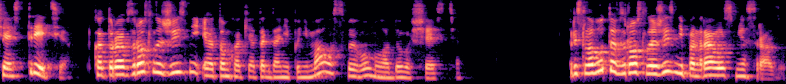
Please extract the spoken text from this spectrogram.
Часть третья, в которой о взрослой жизни и о том, как я тогда не понимала своего молодого счастья. Пресловутая взрослая жизнь не понравилась мне сразу.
